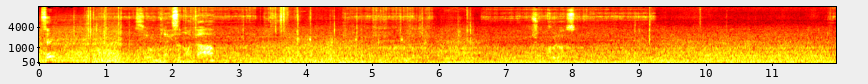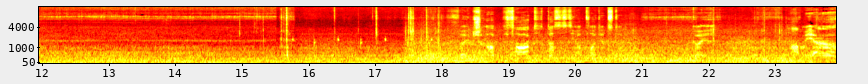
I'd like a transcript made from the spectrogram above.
19. So, gleich sind wir da. Schon cool aus. Falsche Abfahrt. Das ist die Abfahrt jetzt. Geil. Hammer.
